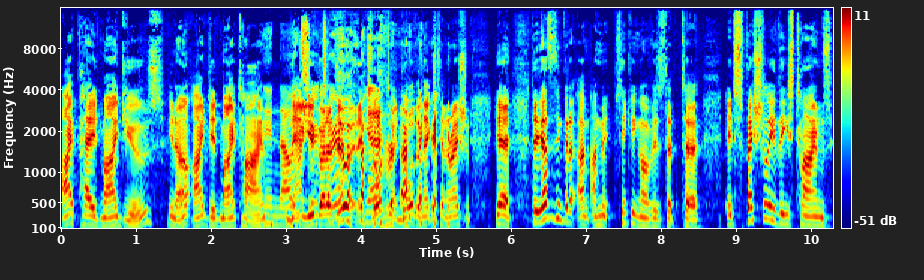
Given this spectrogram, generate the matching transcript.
I paid my dues. You know, I did my time. And now it's you your got to do it. It's Yeah. your turn. You're the next generation. Yeah. The other thing that I'm, I'm thinking of is that, uh, especially these times,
